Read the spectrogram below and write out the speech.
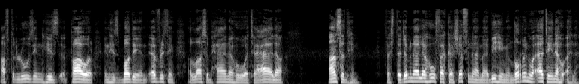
after losing his power in his body and everything, Allah subhanahu wa ta'ala answered him. فاستجبنا له فكشفنا ما به من ضر وآتيناه أهله.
